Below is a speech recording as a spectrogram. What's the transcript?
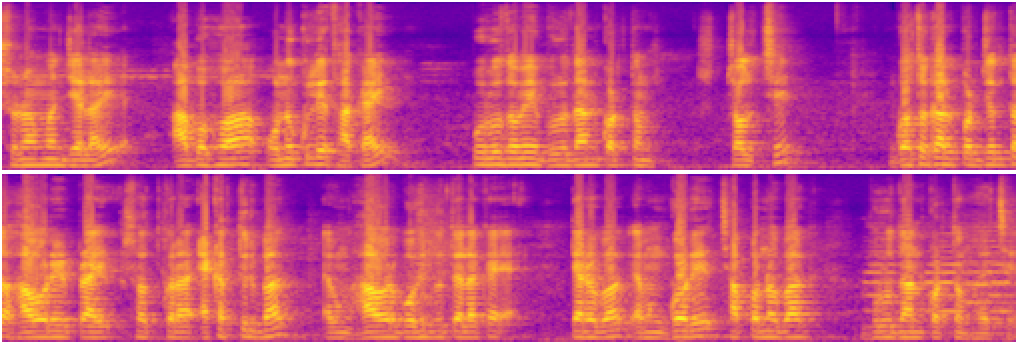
সুনামগঞ্জ জেলায় আবহাওয়া অনুকূলে থাকায় পুরোদমে বুরুদান কর্তন চলছে। গতকাল পর্যন্ত হাওরের প্রায় শতকরা একাত্তর ভাগ এবং হাওর বহির্ভূত এলাকায় তেরো ভাগ এবং গড়ে ছাপ্পান্ন ভাগ বুরুদান কর্তন হয়েছে।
